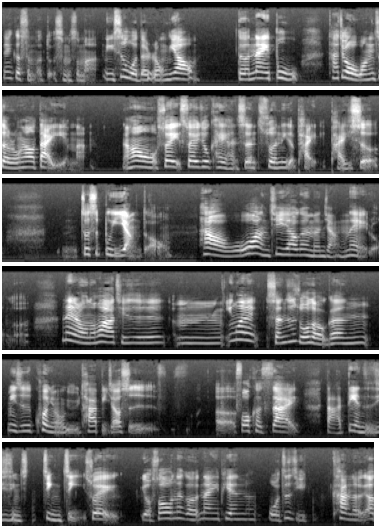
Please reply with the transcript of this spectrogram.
那个什么的什么什么，你是我的荣耀。的那一部，它就有王者荣耀代言嘛，然后所以所以就可以很顺顺利的拍拍摄，嗯，这是不一样的哦。好，我忘记要跟你们讲内容了。内容的话，其实嗯，因为神之左手跟蜜之困鱿鱼，它比较是呃 focus 在打电子竞竞技，所以有时候那个那一篇我自己看了要，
